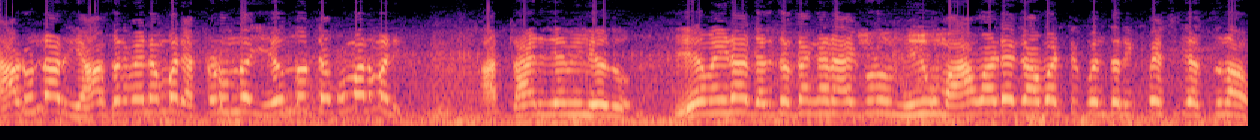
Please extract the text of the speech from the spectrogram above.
యాడున్నాడు? యా సర్వే నెంబర్ ఎక్కడుందో ఏందో చెప్పమని మరి. అట్లాంటిది ఏమీ లేదు. ఏమైనా దళిత సంఘ నాయకుడు మేము మావాడే కాబట్టి కొంత రిక్వెస్ట్ చేస్తున్నాం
